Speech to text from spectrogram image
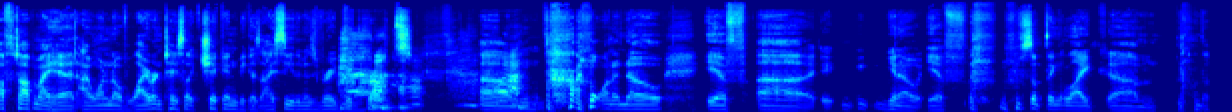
off the top of my head. I want to know if wyvern tastes like chicken because I see them as very big birds. um, I want to know if uh, you know if something like um, the,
